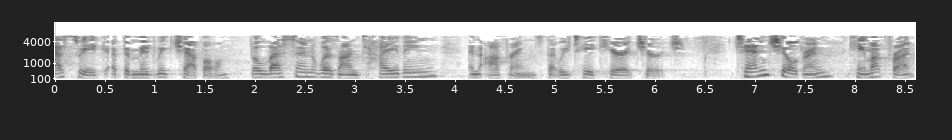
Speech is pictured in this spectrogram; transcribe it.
Last week at the midweek chapel, the lesson was on tithing and offerings that we take here at church. Ten children came up front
